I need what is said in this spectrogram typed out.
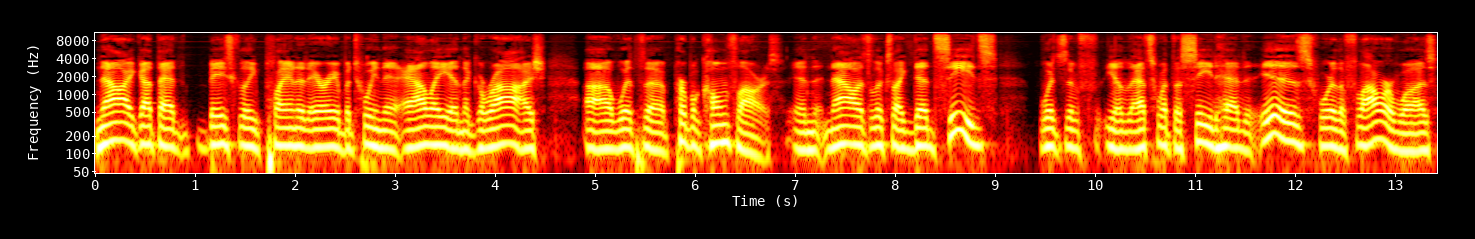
Now I got that basically planted area between the alley and the garage uh, with uh, purple coneflowers, and now it looks like dead seeds, which you know that's what the seed head is where the flower was.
